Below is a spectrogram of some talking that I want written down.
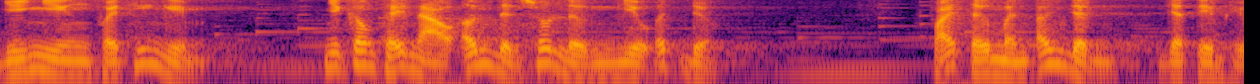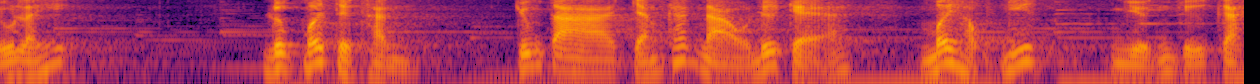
Dĩ nhiên phải thí nghiệm nhưng không thể nào ấn định số lượng nhiều ít được. Phải tự mình ấn định và tìm hiểu lấy. Lúc mới thực hành chúng ta chẳng khác nào đứa trẻ mới học viết những chữ cái.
